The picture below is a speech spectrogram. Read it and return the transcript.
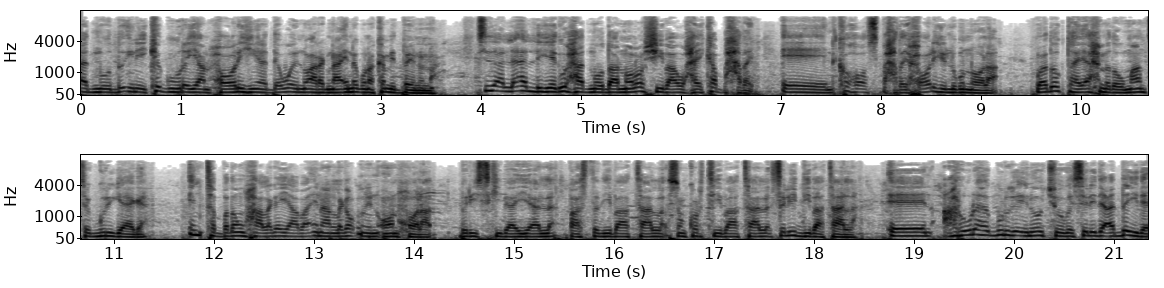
aad mooddo inay ka guurayaan xoolihiina dee waynu aragnaa innaguna ka mid baynuna sidaa la'adligeed waxaad mooddaa noloshiibaa waxay ka baxday. Ka hoos baxday xoolihii lagu noolaa. Waad og tahay axmedow maanta gurigaaga inta badan waxaa laga yaabaa inaan laga cunin oon xoolaad bariiskii baa yaalla baastadii baa taalla sonkortii baa taalla saliiddii baa taalla. Carruuraha guriga inoo jooga saliid caddayda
